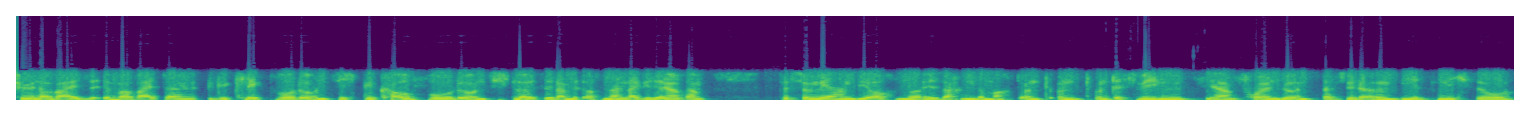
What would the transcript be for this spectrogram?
schönerweise immer weiter geklickt wurde und sich gekauft wurde und sich Leute damit auseinandergesetzt Ja. haben, desto mehr haben wir auch neue Sachen gemacht und, und, und deswegen Ja. freuen wir uns, dass wir da irgendwie jetzt nicht so,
